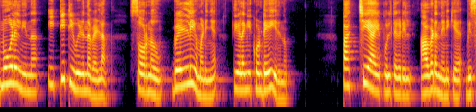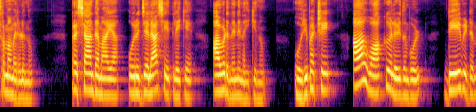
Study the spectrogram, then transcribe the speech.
മുകളിൽ നിന്ന് ഇറ്റിറ്റി വീഴുന്ന വെള്ളം സ്വർണവും വെള്ളിയും അണിഞ്ഞ് തിളങ്ങിക്കൊണ്ടേയിരുന്നു. പച്ചയായ പുൽത്തകിടിൽ അവിടെ നിന്നെനിക്ക് വിശ്രമം വരളുന്നു പ്രശാന്തമായ ഒരു ജലാശയത്തിലേക്ക് അവിടെ നിന്നെ നയിക്കുന്നു. ഒരുപക്ഷെ ആ വാക്കുകൾ എഴുതുമ്പോൾ ഡേവിഡും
